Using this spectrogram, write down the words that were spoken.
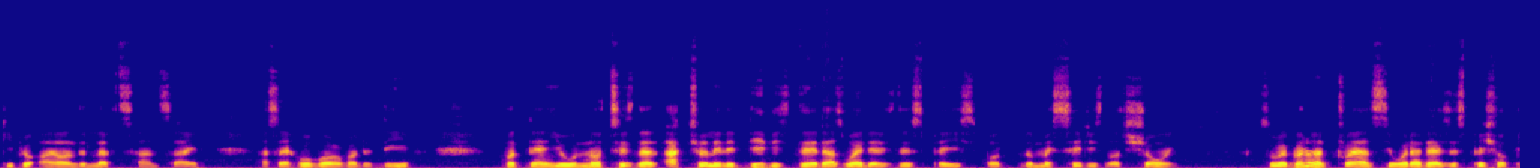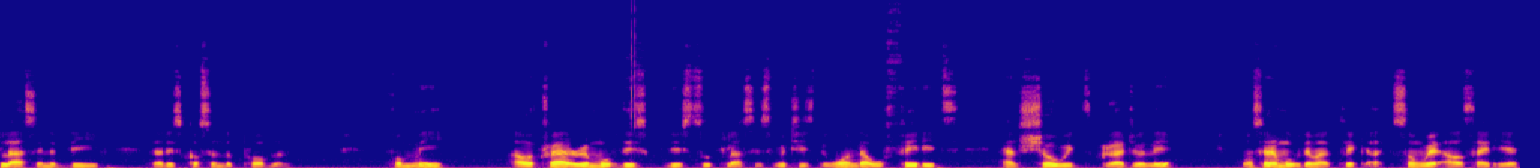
Keep your eye on the left hand side as I hover over the div. But then you will notice that actually the div is there. That's why there is this space but the message is not showing. So we're going to try and see whether there is a special class in the div that is causing the problem. For me I will try and remove this, these two classes which is the one that will fade it and show it gradually. Once I remove them I click somewhere outside here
